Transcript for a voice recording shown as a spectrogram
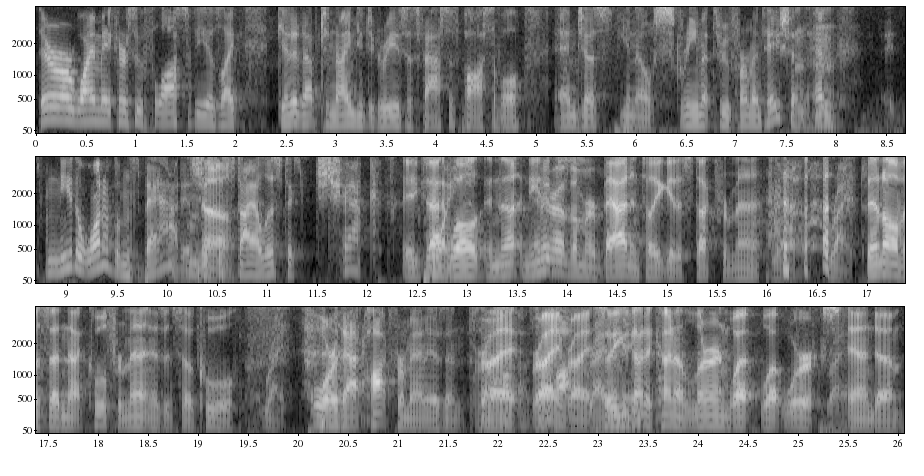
there are winemakers whose philosophy is like get it up to 90 degrees as fast as possible and just you know scream it through fermentation, mm-hmm. and neither one of them's bad. It's just a stylistic check Exactly. point. Well, and not, neither it's- of them are bad until you get a stuck ferment. right, then all of a sudden, that cool ferment isn't so cool. right. Or that hot ferment isn't so right, hot- so right, hot, right, So I you got to kind of learn what what works Right. and um,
